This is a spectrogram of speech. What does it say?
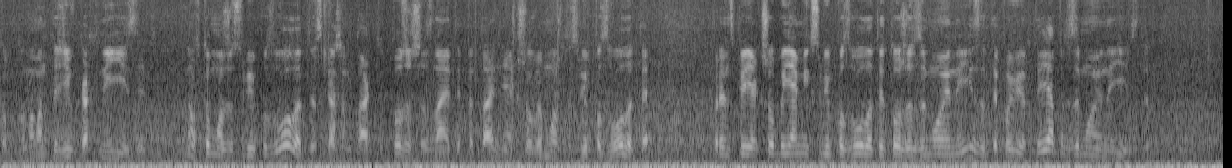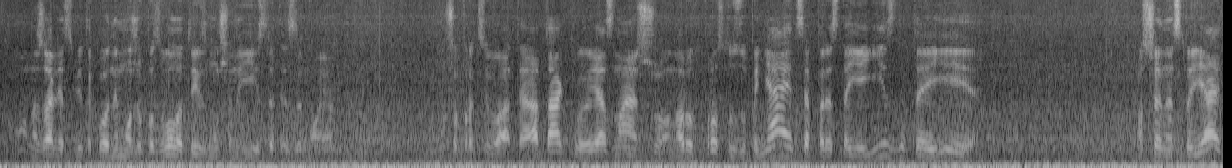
тобто на вантажівках не їздять. Ну, хто може собі дозволити, скажімо так, тут теж ще знаєте питання, якщо ви можете собі дозволити. В принципі, якщо б я міг собі дозволити теж зимою не їздити, повірте, я б зимою не їздив. Ну, на жаль, я собі такого не можу дозволити і змушений їздити зимою. Мушу працювати. А так я знаю, що народ просто зупиняється, перестає їздити і машини стоять,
